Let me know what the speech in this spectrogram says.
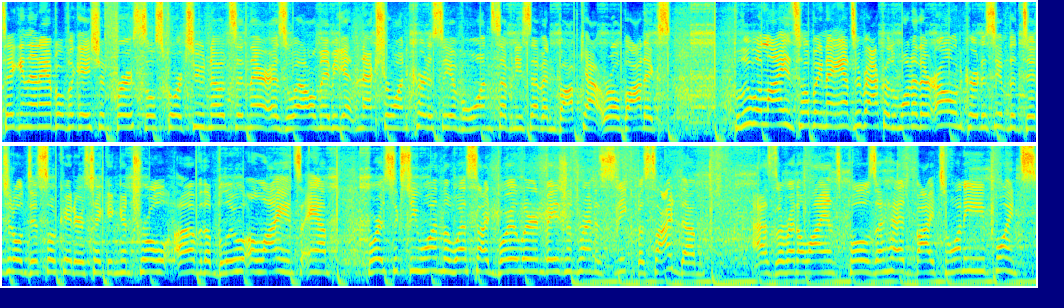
Taking that amplification first, they'll score two notes in there as well. Maybe get an extra one courtesy of 177 Bobcat Robotics. Blue Alliance hoping to answer back with one of their own, courtesy of the Digital Dislocators taking control of the Blue Alliance amp. 461, the West Side Boiler Invasion trying to sneak beside them as the Red Alliance pulls ahead by 20 points.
